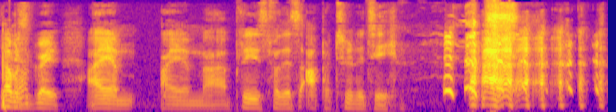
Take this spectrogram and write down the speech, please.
That was great. I am I am uh, pleased for this opportunity. I,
